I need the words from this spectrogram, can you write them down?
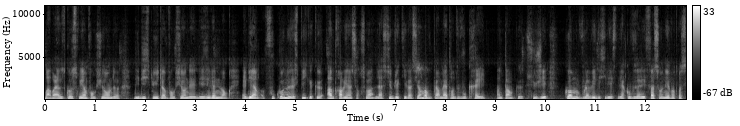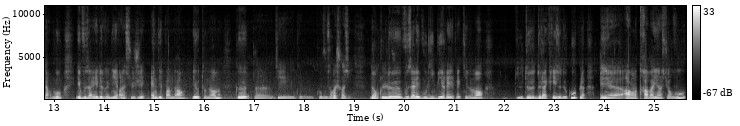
bah voilà, vous êtes construit en fonction de, des disputes, en fonction des, des, événements. Eh bien, Foucault nous explique qu'en travaillant sur soi, la subjectivation va vous permettre de vous créer en tant que sujet comme vous l'avez décidé. C'est-à-dire que vous allez façonner votre cerveau et vous allez devenir un sujet indépendant et autonome que, euh, qui, que, que, vous aurez choisi. Donc le, vous allez vous libérer effectivement de, la crise de couple et euh, en travaillant sur vous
